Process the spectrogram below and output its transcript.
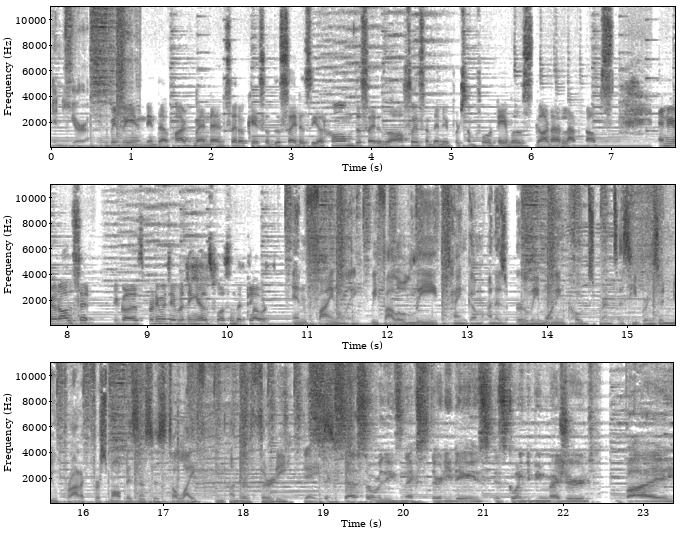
and Europe. in between in the apartment and said, okay, so this side is your home, this side is the office, and then we put some four tables, got our laptops, and we were all set because pretty much everything else was in the cloud. And finally, we follow Lee Tangum on his early morning code sprints as he brings a new product for small businesses to life in under 30 days. Success over these next 30 days is going to be measured by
